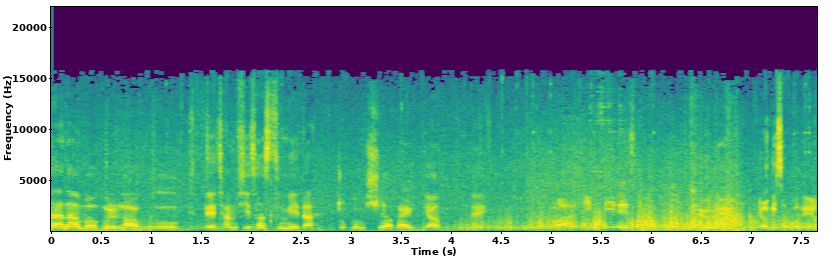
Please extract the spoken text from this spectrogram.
물 하나 먹으려고. 네 잠시 섰습니다. 조금 쉬어갈 겸. 네. 와 이빈에서 view를 여기서 보네요.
